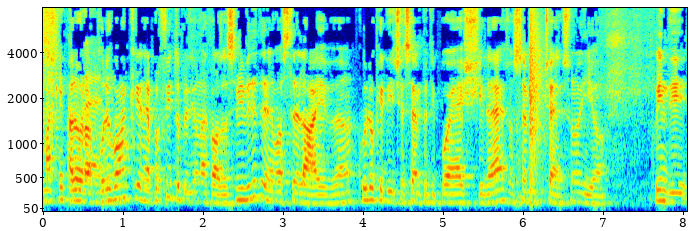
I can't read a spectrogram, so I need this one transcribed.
Ma che crudele. Allora, volevo anche, ne approfitto per dire una cosa, se mi vedete nelle vostre live, quello che dice sempre tipo escile, sono sempre, cioè, sono io. Quindi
